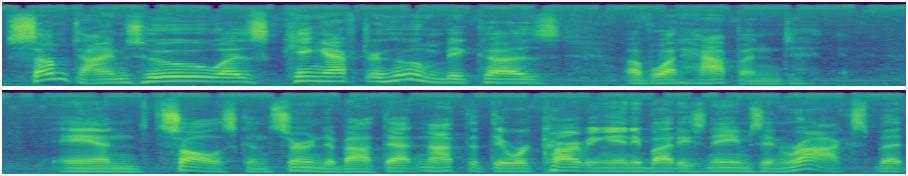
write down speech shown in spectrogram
sometimes who was king after whom because of what happened. And Saul is concerned about that. Not that they were carving anybody's names in rocks, but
